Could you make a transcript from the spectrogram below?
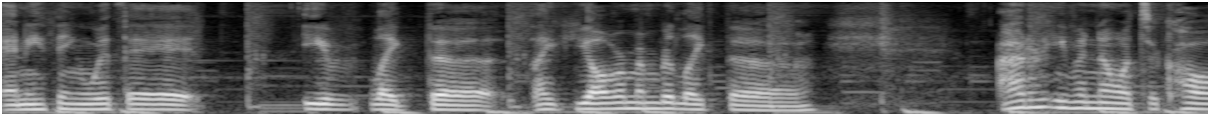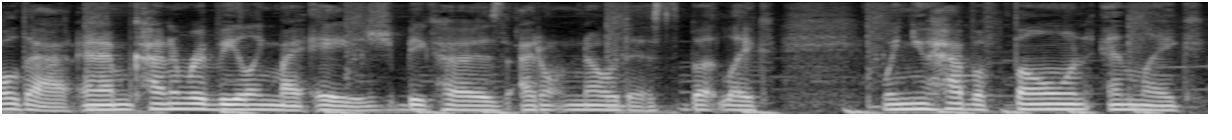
anything with it. Even like the like y'all remember like the I don't even know what to call that. And I'm kind of revealing my age because I don't know this, but like when you have a phone and like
